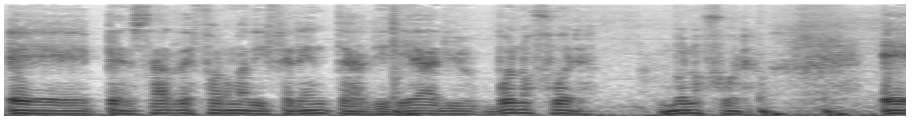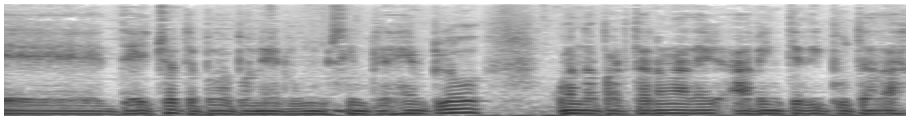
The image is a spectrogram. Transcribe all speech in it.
eh, pensar de forma diferente al ideario. Bueno, fuera bueno fuera. Eh, de hecho, te puedo poner un simple ejemplo. Cuando apartaron a, de, a 20 diputadas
